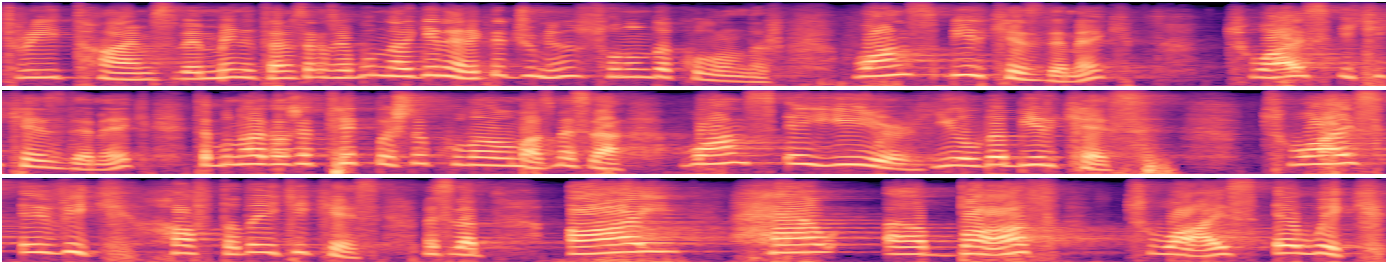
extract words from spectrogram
three times ve many times arkadaşlar bunlar genellikle cümlenin sonunda kullanılır. Once bir kez demek. Twice iki kez demek. Tabi bunlar arkadaşlar tek başına kullanılmaz. Mesela once a year, yılda bir kez. Twice a week, haftada iki kez. Mesela I have a bath twice a week.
